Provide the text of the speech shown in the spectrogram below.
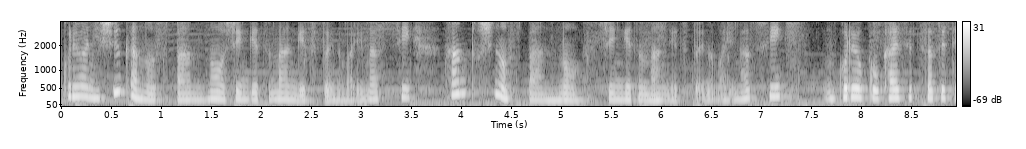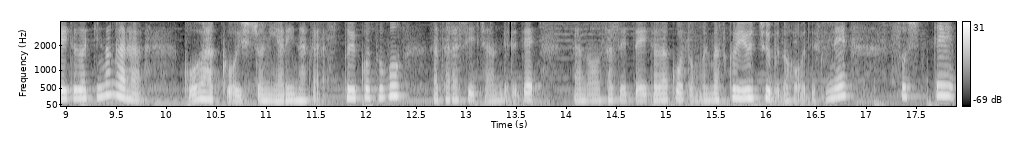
これは2週間のスパンの新月満月というのもありますし半年のスパンの新月満月というのもありますしこれをこう解説させていただきながらこうワークを一緒にやりながらということを新しいチャンネルであのさせていただこうと思います。これ YouTube の方ですね。そして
